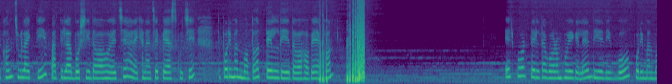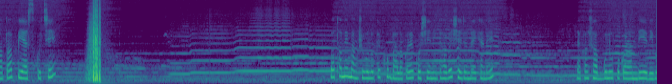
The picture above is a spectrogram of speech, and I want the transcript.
এখন চুলা একটি পাতিলা বসিয়ে দেওয়া হয়েছে আর এখানে আছে পেঁয়াজ কুচি। তো পরিমাণ মতো তেল দিয়ে দেওয়া হবে এখন। এরপর তেলটা গরম হয়ে গেলে দিয়ে দিব পরিমাণ মতো পেঁয়াজ কুচি। প্রথমে মাংসগুলোকে খুব ভালো করে কষিয়ে নিতে হবে, সেজন্য এখানে এখন সবগুলো উপকরণ দিয়ে দিব।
